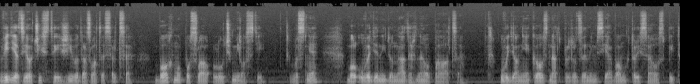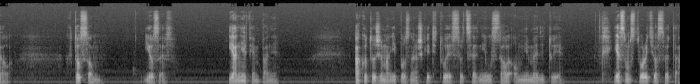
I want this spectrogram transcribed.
Vidiac jeho čistý život a zlaté srdce, Boh mu poslal lúč milosti. V sne bol uvedený do nádherného paláca. Uvidel niekoho s nadprirodzeným zjavom, ktorý sa ho spýtal. Kto som? Jozef. Ja neviem, pane, ako to, že ma nepoznáš, keď tvoje srdce neustále o mne medituje? Ja som stvoriteľ sveta.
